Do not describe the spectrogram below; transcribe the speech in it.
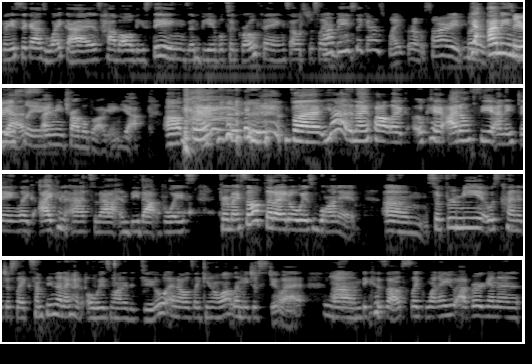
basic ass white guys have all these things and be able to grow things. I was just like, or basic ass white girls. Sorry, yeah. I mean, seriously, yes, I mean travel blogging. Yeah, um, but yeah, and I thought like, okay, I don't see anything like I can add to that and be that voice for myself that I'd always wanted. Um, so for me, it was kind of just like something that I had always wanted to do, and I was like, you know what, let me just do it. Yeah. Um, because I was like, when are you ever gonna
